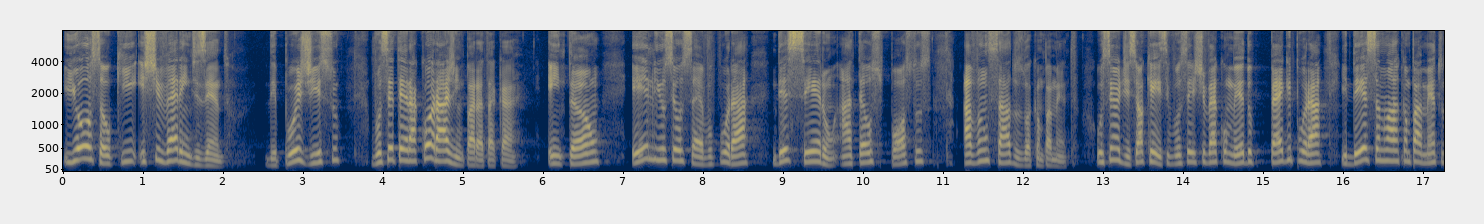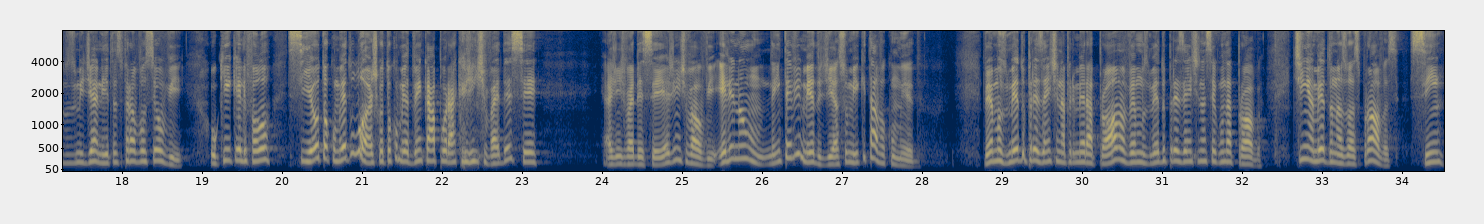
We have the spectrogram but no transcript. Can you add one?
e ouça o que estiverem dizendo. Depois disso, você terá coragem para atacar. Então, ele e o seu servo Purá desceram até os postos avançados do acampamento. O Senhor disse: Ok, se você estiver com medo, pegue Purá e desça no acampamento dos midianitas para você ouvir. O que, que ele falou? Se eu estou com medo, lógico, eu estou com medo, vem cá Purá que a gente vai descer. A gente vai descer e a gente vai ouvir. Ele não nem teve medo de assumir que estava com medo. Vemos medo presente na primeira prova, vemos medo presente na segunda prova. Tinha medo nas duas provas? Sim.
